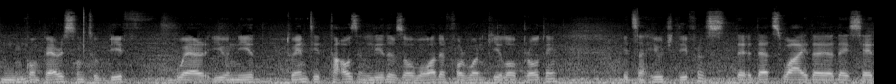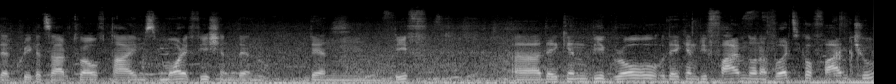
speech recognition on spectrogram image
in comparison to beef, where you need 20,000 liters of water for one kilo of protein. It's a huge difference. That's why they, they say that crickets are 12 times more efficient than than beef. Uh, they can be grow. They can be farmed on a vertical farm too.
